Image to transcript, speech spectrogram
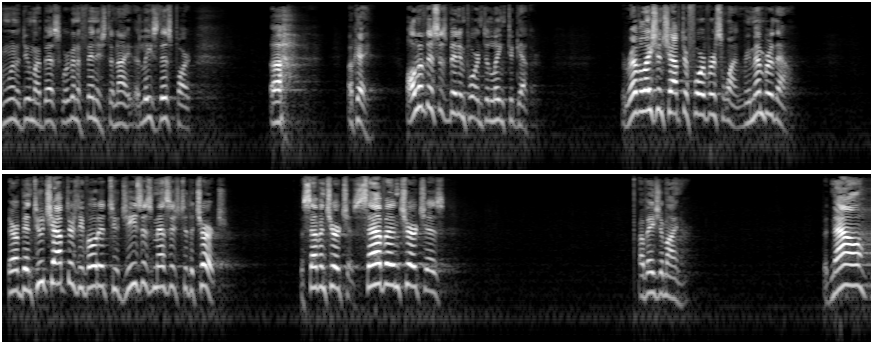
I'm to do my best. We're going to finish tonight, at least this part. Uh, okay. All of this has been important to link together. Revelation chapter 4, verse 1. Remember now, there have been two chapters devoted to Jesus' message to the church. The seven churches. Seven churches of Asia Minor. But now,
